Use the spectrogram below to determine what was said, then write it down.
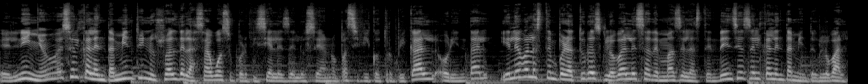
El niño es el calentamiento inusual de las aguas superficiales del Océano Pacífico tropical oriental y eleva las temperaturas globales además de las tendencias del calentamiento global.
